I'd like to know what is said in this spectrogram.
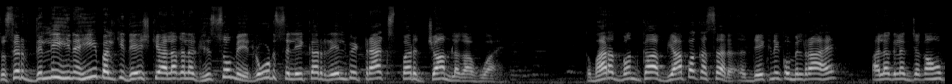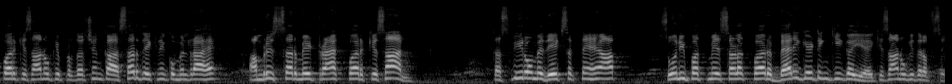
तो सिर्फ़ दिल्ली ही नहीं, बल्कि देश के अलग अलग हिस्सों में रोड से लेकर रेलवे ट्रैक्स पर जाम लगा हुआ है। तो भारत बंद का व्यापक असर देखने को मिल रहा है। अलग अलग जगहों पर किसानों के प्रदर्शन का असर देखने को मिल रहा है। अमृतसर में ट्रैक पर किसान। तस्वीरों में देख सकते हैं आप, सोनीपत में सड़क पर बैरिगेटिंग की गई है किसानों की तरफ़ से।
